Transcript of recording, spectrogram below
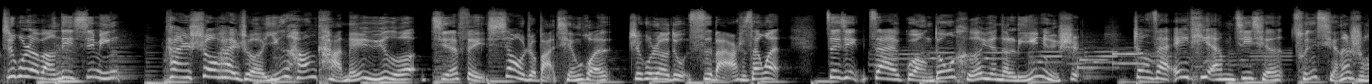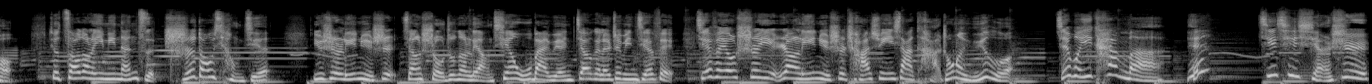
知乎热榜第七名。看受害者银行卡没余额，劫匪笑着把钱还。知乎热度四百二十三万。最近，在广东河源的李女士，正在 ATM 机前存钱的时候，就遭到了一名男子持刀抢劫。于是，李女士将手中的两千五百元交给了这名劫匪。劫匪又示意让李女士查询一下卡中的余额。结果一看吧，哎，机器显示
